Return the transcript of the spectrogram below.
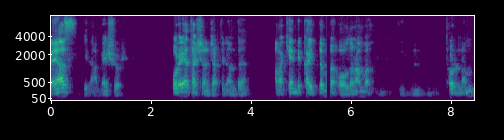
Beyaz bina meşhur. Oraya taşınacak filandı. Ama kendi kayıtlı mı oğluna mı torununa mı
